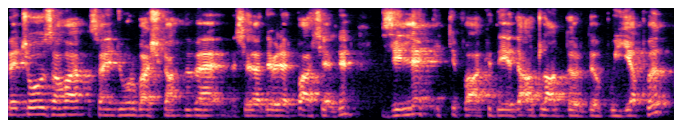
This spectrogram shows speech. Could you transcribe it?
ve çoğu zaman Sayın Cumhurbaşkanlığı ve mesela Devlet Bahçeli'nin Zillet İttifakı diye de adlandırdığı bu yapı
